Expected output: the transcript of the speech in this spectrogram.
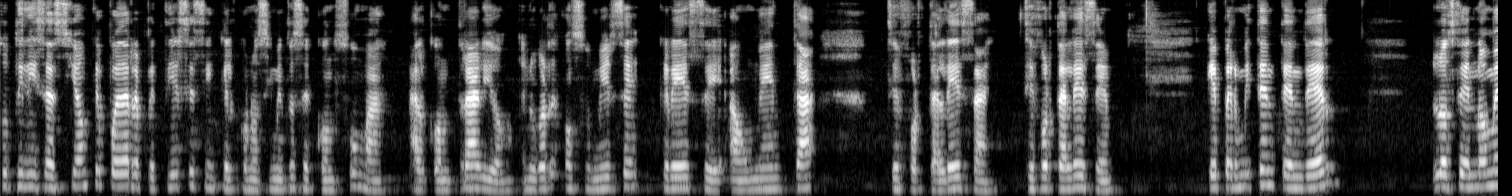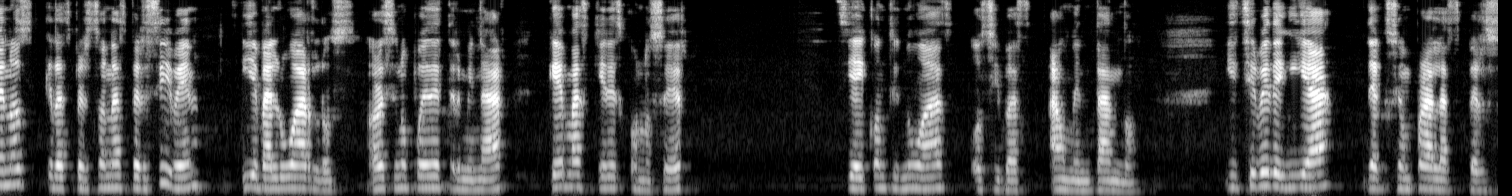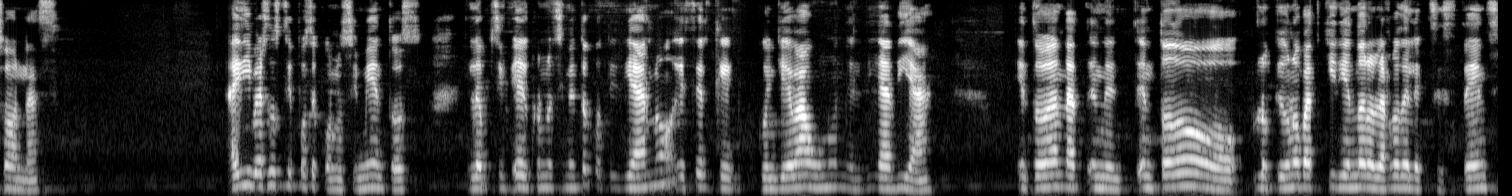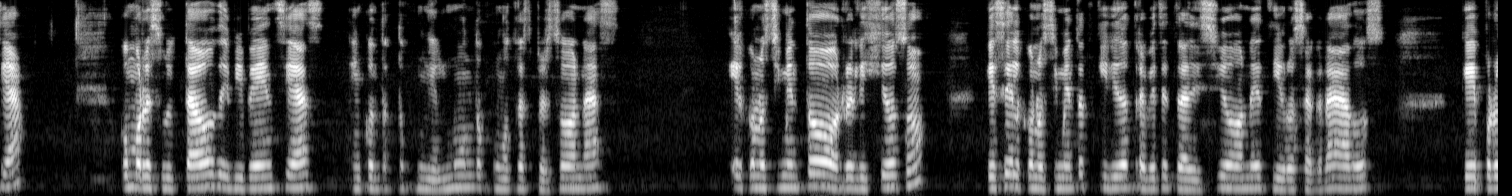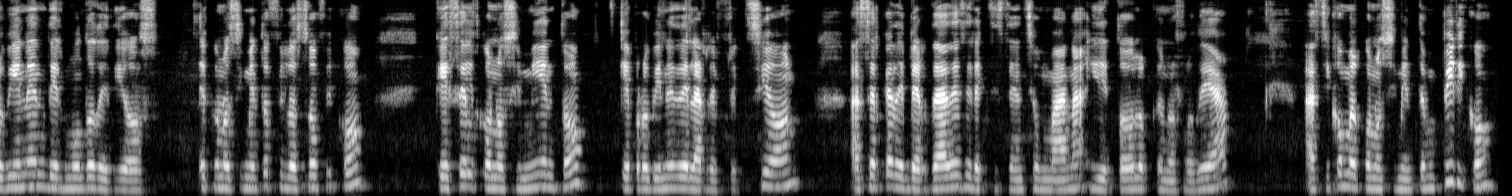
Su utilización que puede repetirse sin que el conocimiento se consuma. Al contrario, en lugar de consumirse, crece, aumenta, se fortalece, se fortalece, que permite entender los fenómenos que las personas perciben y evaluarlos. Ahora si uno puede determinar qué más quieres conocer, si ahí continúas o si vas aumentando. Y sirve de guía de acción para las personas. Hay diversos tipos de conocimientos. El conocimiento cotidiano es el que conlleva uno en el día a día, en en, todo lo que uno va adquiriendo a lo largo de la existencia, como resultado de vivencias en contacto con el mundo, con otras personas. El conocimiento religioso es el conocimiento adquirido a través de tradiciones, libros sagrados, que provienen del mundo de Dios. El conocimiento filosófico, que es el conocimiento que proviene de la reflexión acerca de verdades de la existencia humana y de todo lo que nos rodea, así como el conocimiento empírico,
